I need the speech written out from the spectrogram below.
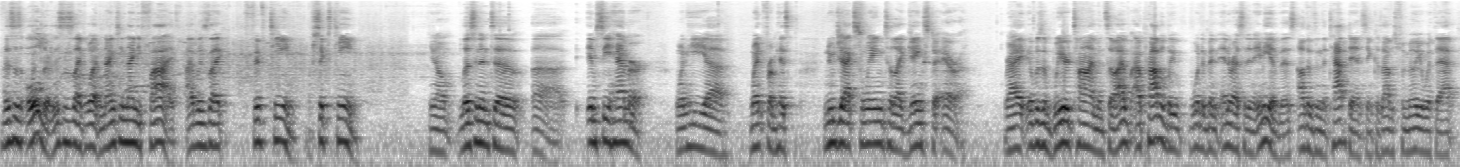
This is older. This is like what 1995. I was like 15 or 16. You know, listening to uh, MC Hammer when he uh, went from his New Jack Swing to like gangsta era right? It was a weird time, and so I, I probably would have been interested in any of this other than the tap dancing because I was familiar with that.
